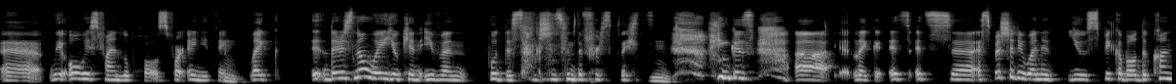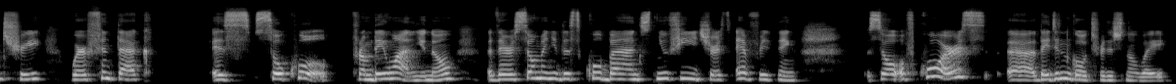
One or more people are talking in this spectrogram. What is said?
Uh, we always find loopholes for anything. Mm. Like there's no way you can even put the sanctions in the first place Mm. because uh, like it's it's uh, especially when it, you speak about the country where fintech is so cool from day one you know? There are so many the school banks new features everything. So of course uh, they didn't go traditional way.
